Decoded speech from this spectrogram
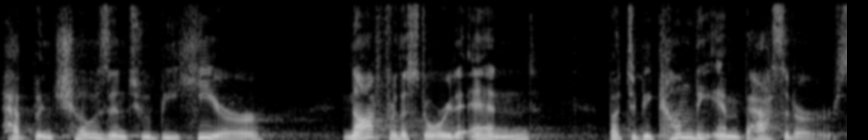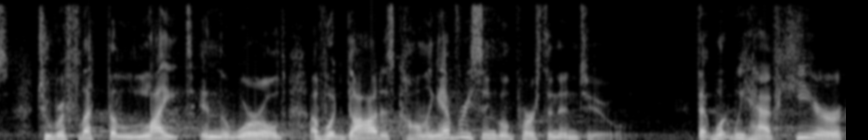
have been chosen to be here not for the story to end, but to become the ambassadors, to reflect the light in the world of what God is calling every single person into. That what we have here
